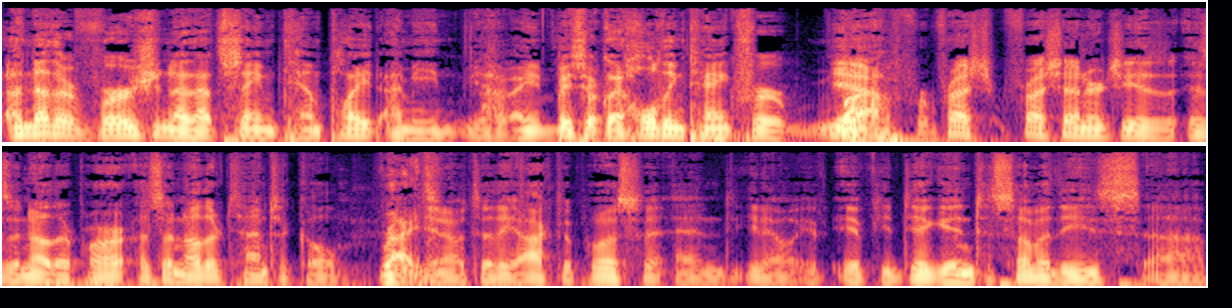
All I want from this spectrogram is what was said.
another version of that same template? I mean, yeah, I mean basically a holding tank for yeah. Fresh Fresh Energy is, is another part, is another tentacle, right? You know, to the octopus. And you know, if if you dig into some of these. Uh,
